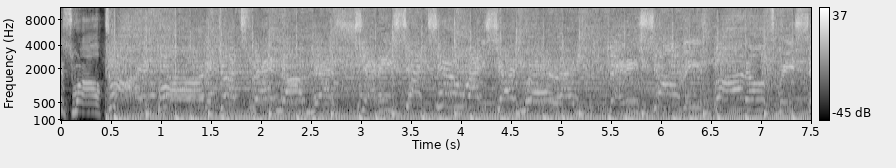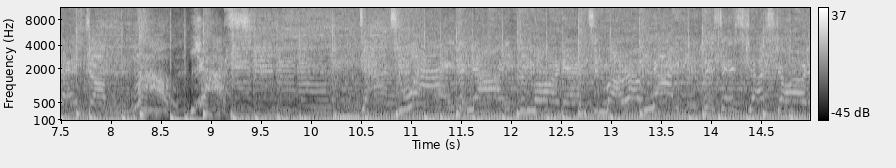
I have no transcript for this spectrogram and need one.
as well try for a good spin situation we're in. Finish all these bottles we sent up. Oh, yes! Dance away the night, the morning, tomorrow night. This is just started.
